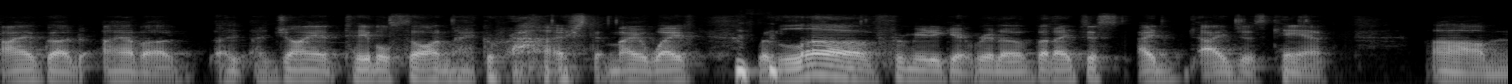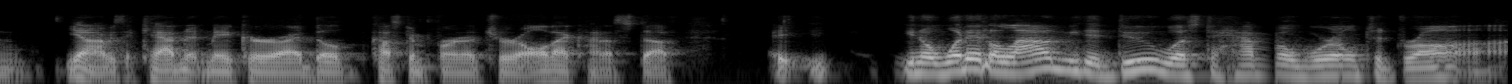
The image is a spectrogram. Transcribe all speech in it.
I've got I have a, a, a giant table saw in my garage that my wife would love for me to get rid of, but I just I I just can't. Um, you know, I was a cabinet maker. I built custom furniture, all that kind of stuff. You know, what it allowed me to do was to have a world to draw on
